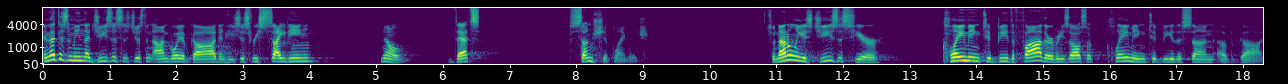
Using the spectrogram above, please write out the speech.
And that doesn't mean that Jesus is just an envoy of God and he's just reciting. No, that's sonship language. So not only is Jesus here claiming to be the Father, but he's also claiming to be the Son of God.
